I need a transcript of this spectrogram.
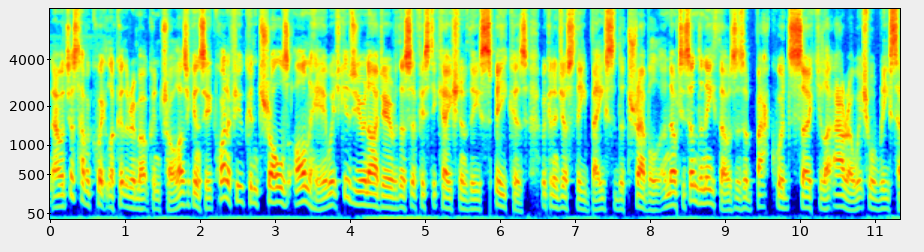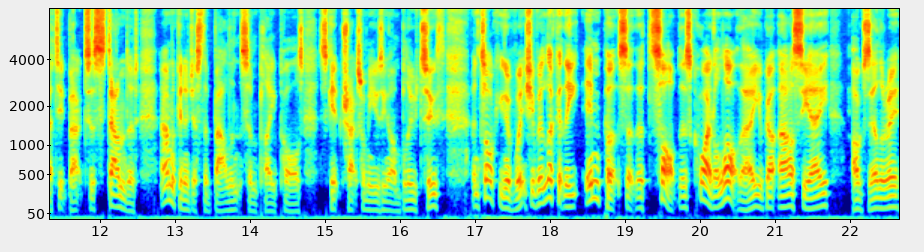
now we'll just have a quick look at the remote control. As you can see, quite a few controls on here, which gives you an idea of the sophistication of these speakers. We can adjust the bass and the treble, and notice underneath those there's a backwards circular arrow which will reset it back to standard. And we can adjust the balance and play pause, skip tracks when we're using on Bluetooth. And talking of which, if we look at the inputs at the top, there's quite a lot there. You've got RCA, auxiliary,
